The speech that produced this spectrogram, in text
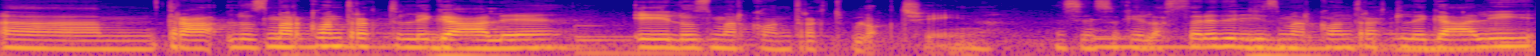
um, tra lo smart contract legale e lo smart contract blockchain. Nel senso che la storia degli smart contract legali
